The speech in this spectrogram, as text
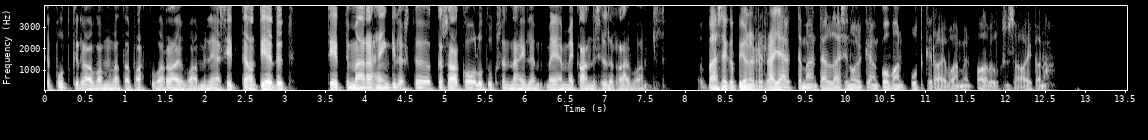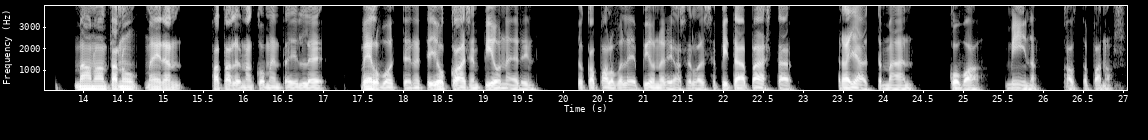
se putkiraivaamella tapahtuva raivaaminen. Ja sitten on tietyt, tietty määrä henkilöstöä, jotka saa koulutuksen näille meidän mekaanisille raivaamille. Pääseekö pioneeri räjäyttämään tällaisen oikean kovan putkiraivaimen palveluksensa aikana? Mä oon antanut meidän pataljonan komentajille velvoitteen, että jokaisen pioneerin, joka palvelee pioneeriaselaisissa, pitää päästä räjäyttämään kova miina kautta panos,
